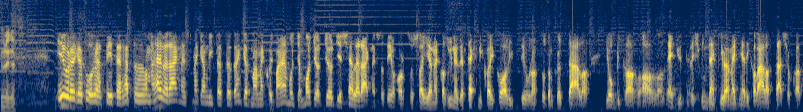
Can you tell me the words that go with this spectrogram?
Jó reggelt! Jó reggelt, Horváth Péter. Hát ha már Heller Ágnest megemlítetted, engedd már meg, hogy már elmondjam, Magyar György és Heller Ágnes az élharcosai ennek az úgynevezett technikai koalíciónak, tudom, közteáll a Jobbik a, a, az együttel, és mindenkivel megnyerik a választásokat,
